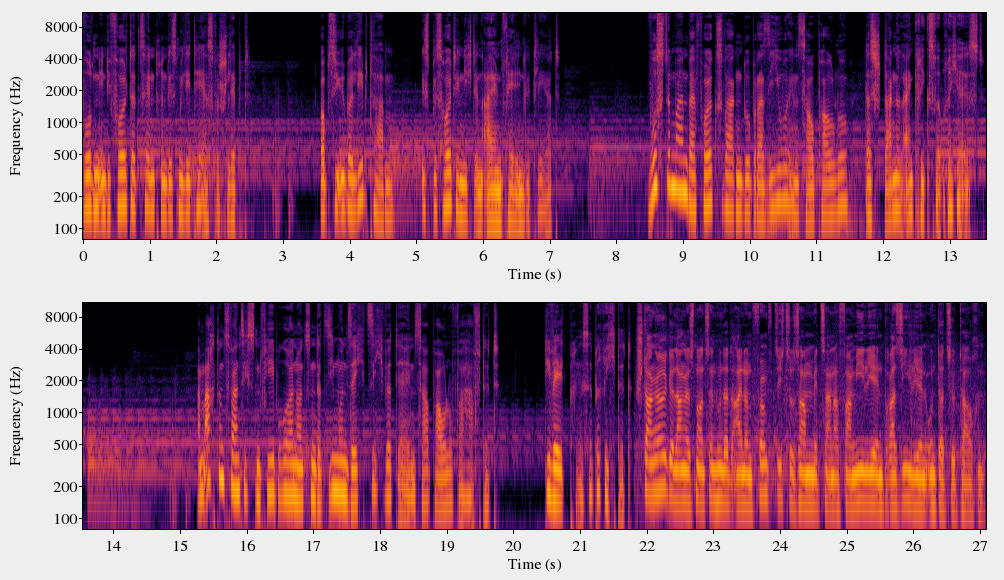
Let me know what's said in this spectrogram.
wurden in die Folterzentren des Militärs verschleppt. Ob sie überlebt haben, ist bis heute nicht in allen Fällen geklärt. Wusste man bei Volkswagen do Brasil in Sao Paulo, dass Stangl ein Kriegsverbrecher ist? Am 28. Februar 1967 wird er in Sao Paulo verhaftet. Die Weltpresse berichtet. Stangl gelang es 1951 zusammen mit seiner Familie in Brasilien unterzutauchen.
